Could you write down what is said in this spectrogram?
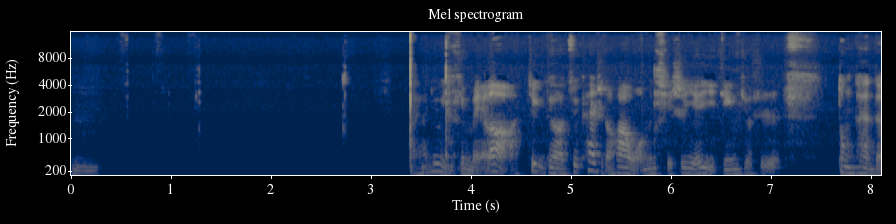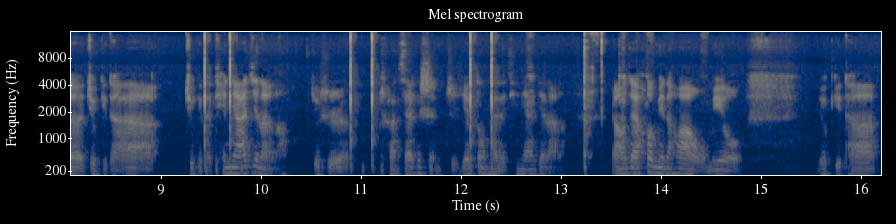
嗯。好像就已经没了啊！这个地方最开始的话，我们其实也已经就是动态的就给它就给它添加进来了，就是 transaction 直接动态的添加进来了。然后在后面的话，我们又又给它，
